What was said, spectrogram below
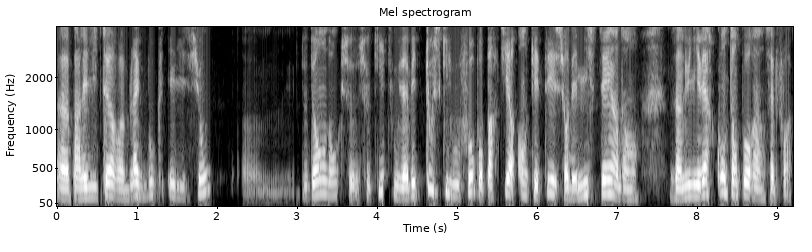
euh, par l'éditeur Black Book Edition. dedans, donc, ce, kit, vous avez tout ce qu'il vous faut pour partir enquêter sur des mystères dans un univers contemporain cette fois.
